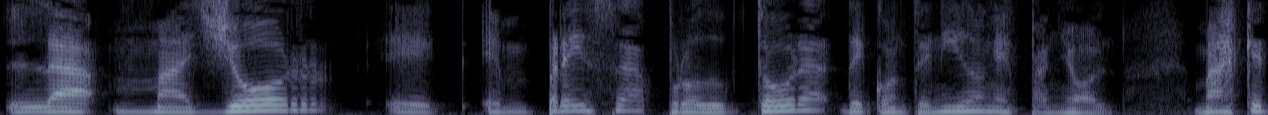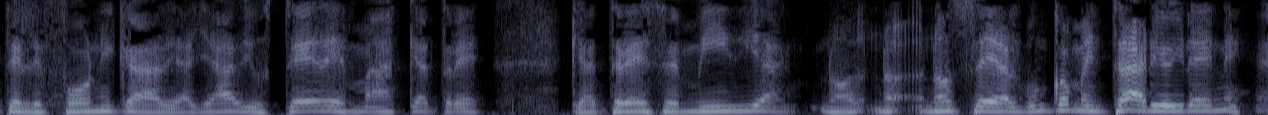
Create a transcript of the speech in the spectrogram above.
la mayor empresa productora de contenido en español más que Telefónica de allá de ustedes, más que a, tres, que a 13 Media. No, no, no sé, ¿algún comentario, Irene?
